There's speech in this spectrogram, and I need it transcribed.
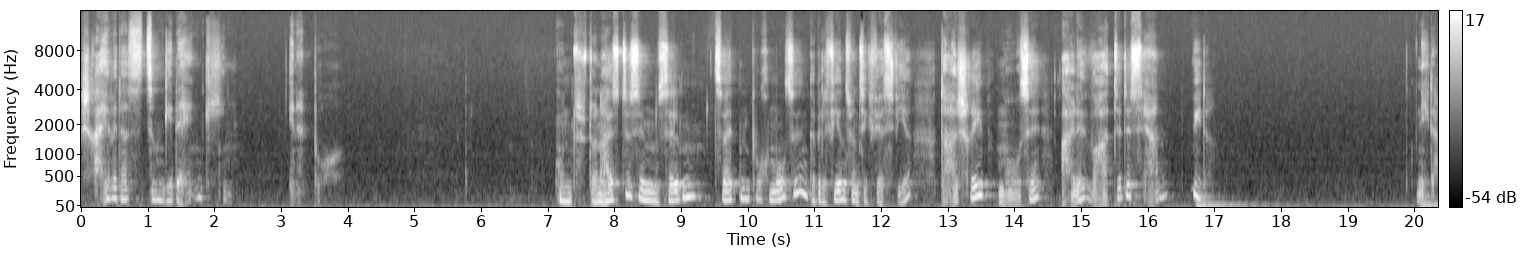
Schreibe das zum Gedenken in ein Buch. Und dann heißt es im selben zweiten Buch Mose, Kapitel 24, Vers 4, da schrieb Mose alle Worte des Herrn wieder. Nieder.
